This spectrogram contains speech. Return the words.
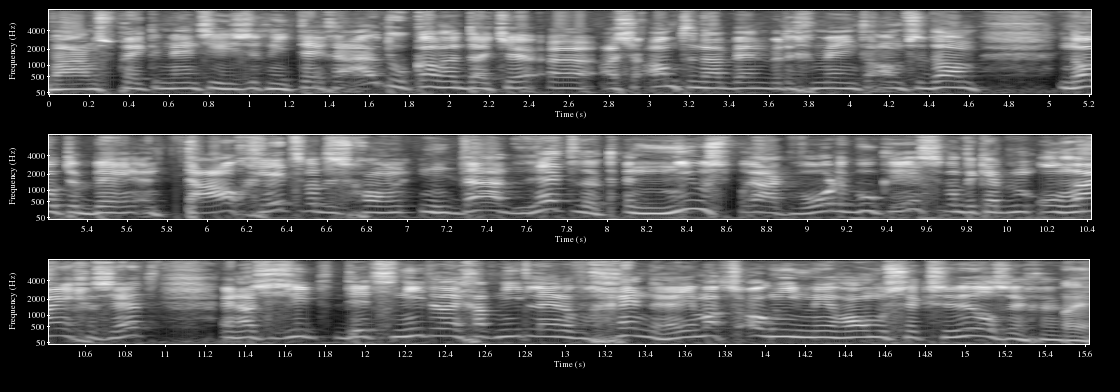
Waarom spreken mensen hier zich niet tegen uit? Hoe kan het dat je uh, als je ambtenaar bent bij de gemeente Amsterdam notabene een taalgids, wat is gewoon inderdaad letterlijk een nieuwspraakwoordenboek is. Want ik heb hem online gezet. En als je ziet, dit is niet, alleen, gaat niet alleen over Je mag ze ook niet meer homoseksueel zeggen. Oh ja.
